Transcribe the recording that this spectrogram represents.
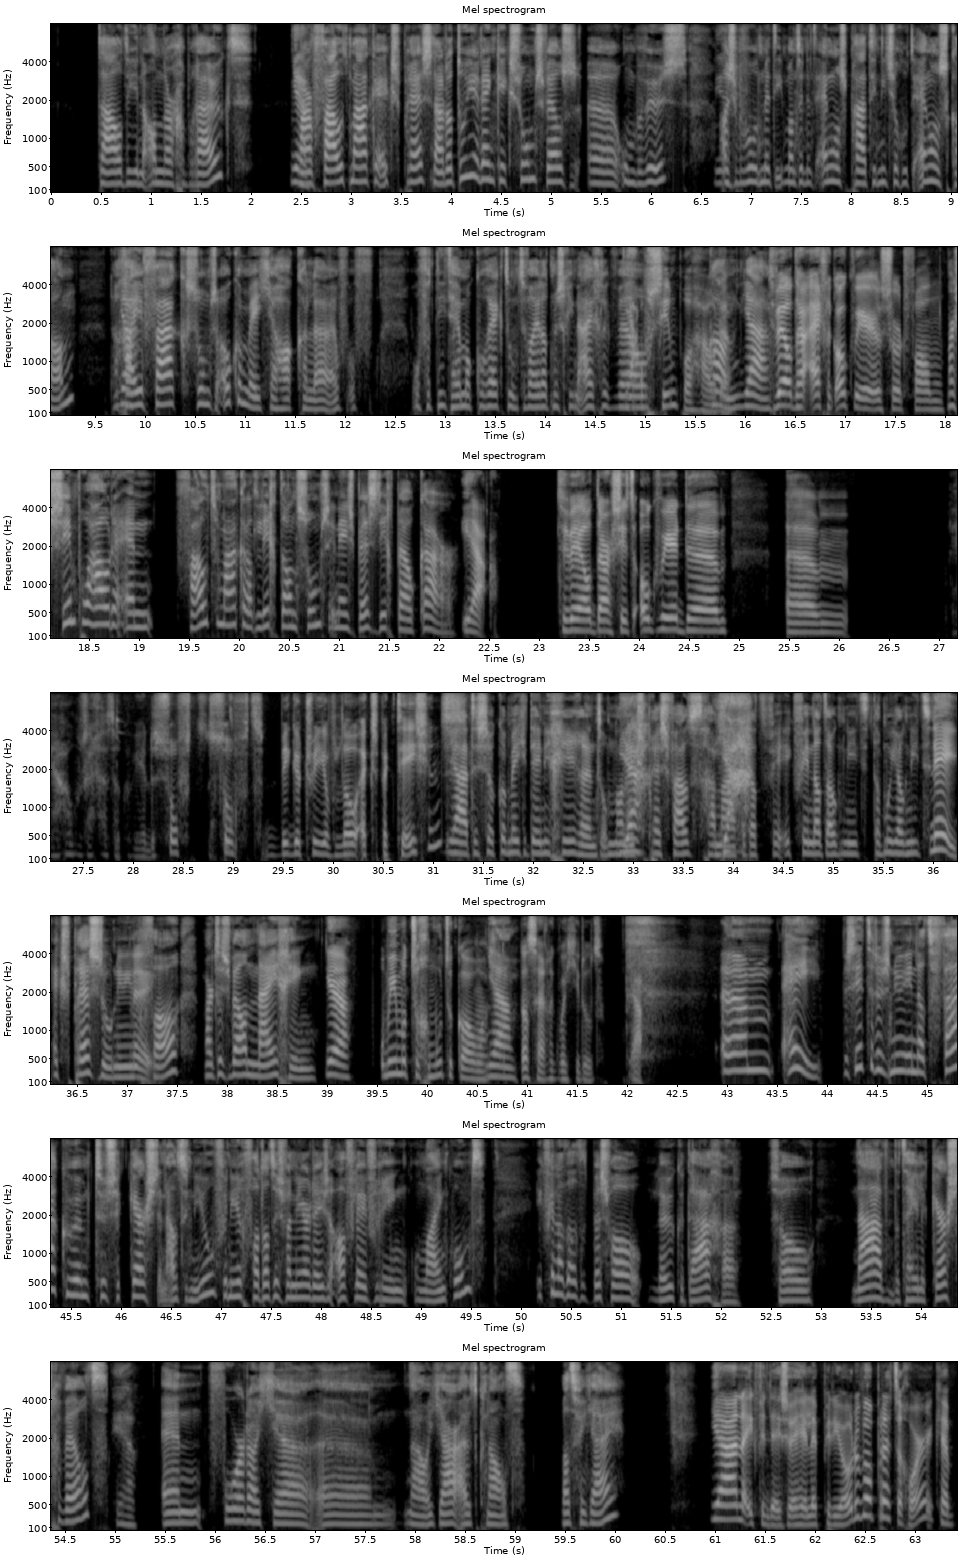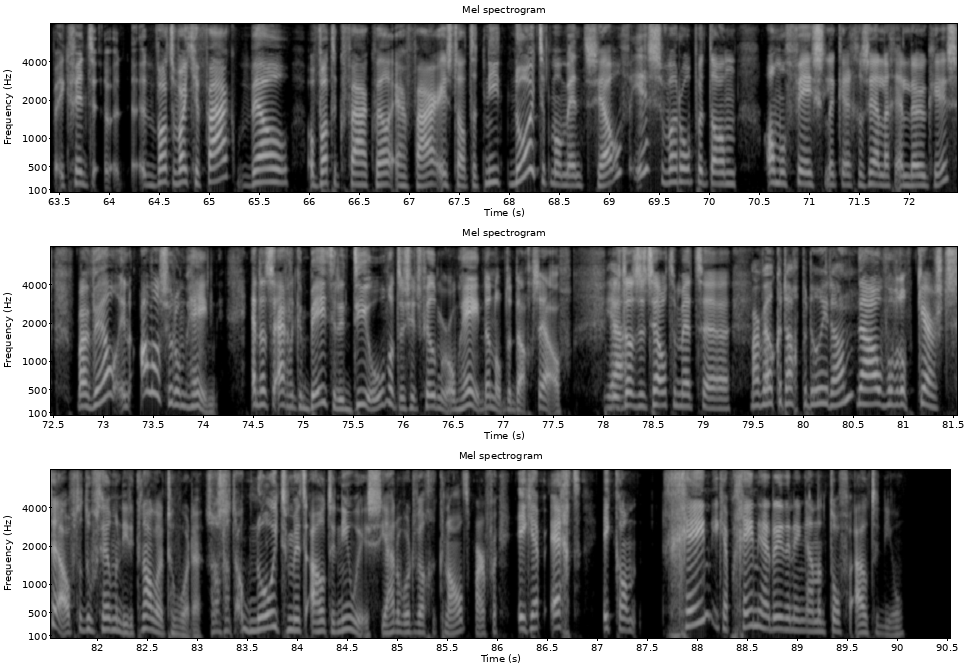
taal die een ander gebruikt. Ja. Maar fout maken expres, nou dat doe je denk ik soms wel eh, onbewust. Ja. Als je bijvoorbeeld met iemand in het Engels praat die niet zo goed Engels kan, dan Ja. ga je vaak soms ook een beetje hakkelen of, of, of het niet helemaal correct doen, terwijl je dat misschien eigenlijk wel Ja, of simpel houden. kan. Ja. Terwijl daar eigenlijk ook weer een soort van... Maar simpel houden en fouten maken, dat ligt dan soms ineens best dicht bij elkaar. Ja. Terwijl daar zit ook weer de... ehm, ja, hoe zeg je dat ook weer? De soft, soft bigotry of low expectations. Ja, het is ook een beetje denigrerend om dan Ja. expres fouten te gaan Ja. maken. Dat, vind- ik vind dat ook niet, dat moet je ook niet Nee. expres doen in ieder Nee. geval. Maar het is wel een neiging. Ja, om iemand tegemoet te komen. Ja. Dat is eigenlijk wat je doet. Ja. Ehm, hey, we zitten dus nu in dat vacuüm tussen kerst en oud en nieuw. Of in ieder geval, dat is wanneer deze aflevering online komt. Ik vind dat altijd best wel leuke dagen. Zo na dat hele kerstgeweld. ja. En voordat je ehm, nou, het jaar uitknalt. Wat vind jij? Ja, nou, ik vind deze hele periode wel prettig hoor. Ik, heb, ik vind eh, eh, wat, wat je vaak wel, of wat ik vaak wel ervaar, is dat het niet nooit het moment zelf is waarop het dan allemaal feestelijk en gezellig en leuk is, maar wel in alles eromheen. En dat is eigenlijk een betere deal, want er zit veel meer omheen dan op de dag zelf. Ja. Dus dat is hetzelfde met. eh, Maar welke dag bedoel je dan? nou, bijvoorbeeld op kerst zelf, dat hoeft helemaal niet de knaller te worden. Zoals dat ook nooit met oud en nieuw is. Ja, er wordt wel geknald, maar voor, ik heb echt, ik kan geen, ik heb geen herinnering aan een toffe oud en nieuw.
